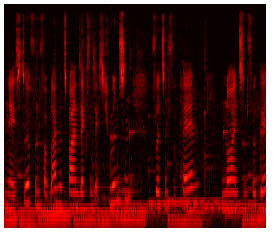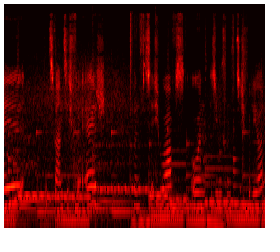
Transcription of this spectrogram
Nächste, 5 verbleibende, 62 Münzen, 14 für Pam, 19 für Gale, 20 für Ash, 50 Ruffs und 57 für Leon.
